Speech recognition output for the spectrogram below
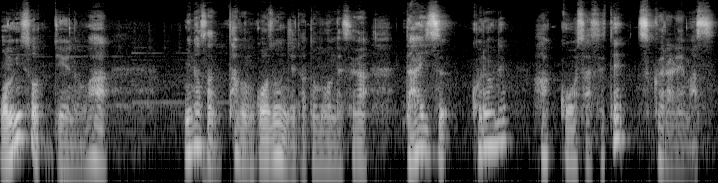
お味噌っていうのは皆さん多分ご存知だと思うんですが大豆これをね発酵させて作られます。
